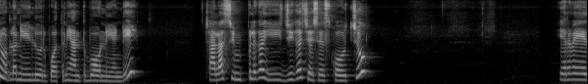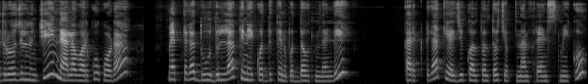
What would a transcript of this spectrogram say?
నోట్లో నీళ్ళు ఊరిపోతున్నాయి. అంత బాగున్నాయండి. చాలా సింపుల్గా ఈజీగా చేసేసుకోవచ్చు. ఇరవై ఐదు రోజుల నుంచి నెల వరకు కూడా మెత్తగా దూదుల్లా తినే కొద్దీ తినబుద్ది అవుతుందండి కరెక్ట్గా కేజీ కొలతలతో చెప్తున్నాను ఫ్రెండ్స్ మీకు.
